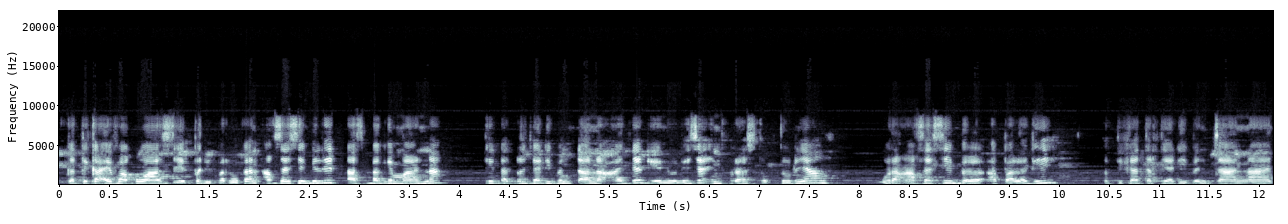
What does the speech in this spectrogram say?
Ketika evakuasi diperlukan aksesibilitas bagaimana tidak terjadi bencana aja di Indonesia infrastrukturnya kurang aksesibel apalagi ketika terjadi bencana.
